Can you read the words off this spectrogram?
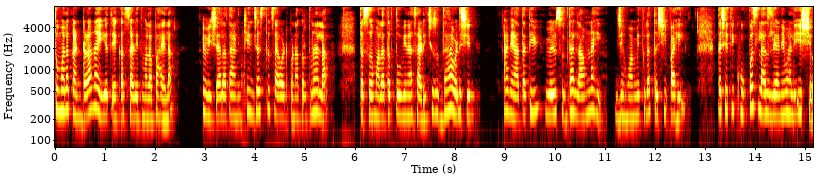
तुम्हाला कंटाळा नाही येत एकाच साडीत मला पाहायला? विशाल आता आणखीन जास्तच आवडपणा करत म्हणाला तसं मला तर तो विना साडीची सुद्धा आवडशील. आणि आता ती वेळसुद्धा लांब नाही. जेव्हा मी तुला तशी पाहिल तशी ती खूपच लाजली आणि म्हणाली इश्य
